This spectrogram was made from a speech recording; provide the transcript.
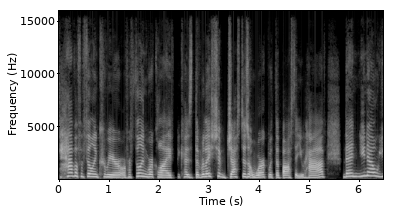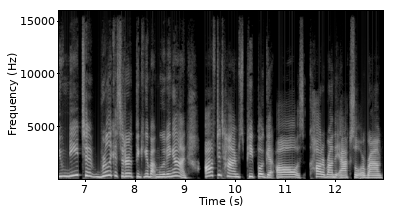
have a fulfilling career or fulfilling work life because the relationship just doesn't work with the boss that you have, then, you know, you need to really consider thinking about moving on. Oftentimes people get all caught around the axle around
